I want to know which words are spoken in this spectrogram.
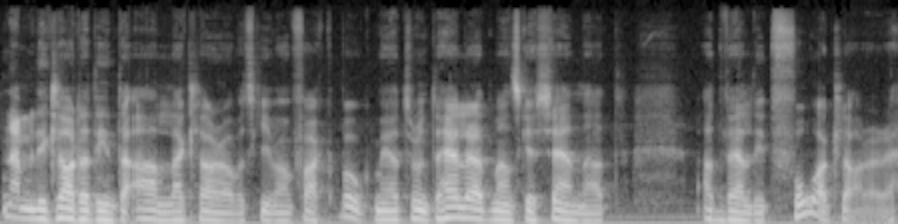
Nej, men det är klart att inte alla klarar av att skriva en fackbok. Men jag tror inte heller att man ska känna att, att väldigt få klarar det.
